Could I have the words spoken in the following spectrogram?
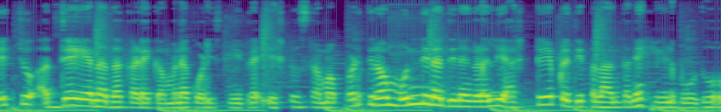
ಹೆಚ್ಚು ಅಧ್ಯಯನದ ಕಡೆ ಗಮನ ಕೊಡಿ ಸ್ನೇಹಿತರೆ, ಎಷ್ಟು ಶ್ರಮ ಪಡ್ತಿರೋ ಮುಂದಿನ ದಿನಗಳಲ್ಲಿ ಅಷ್ಟೇ ಪ್ರತಿಫಲ ಅಂತಲೇ ಹೇಳ್ಬೋದು.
